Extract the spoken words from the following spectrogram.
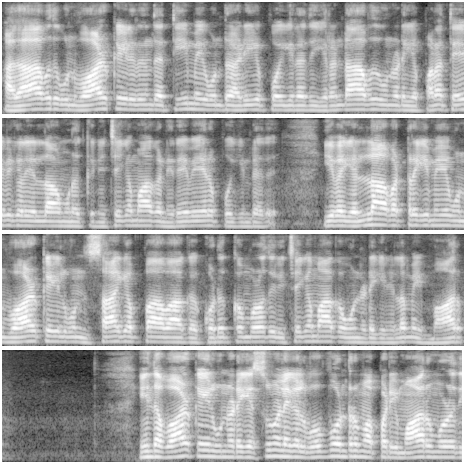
அதாவது உன் வாழ்க்கையில் இருந்த தீமை ஒன்று அழியப் போகிறது இரண்டாவது உன்னுடைய பண தேவைகள் எல்லாம் உனக்கு நிச்சயமாக நிறைவேறப் போகின்றது. இவை எல்லாவற்றையுமே உன் வாழ்க்கையில் உன் சாயப்பாவாக கொடுக்கும் பொழுது நிச்சயமாக உன்னுடைய நிலைமை மாறும். இந்த வாழ்க்கையில் உன்னுடைய சூழ்நிலைகள் ஒவ்வொன்றும் அப்படி மாறும் பொழுது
